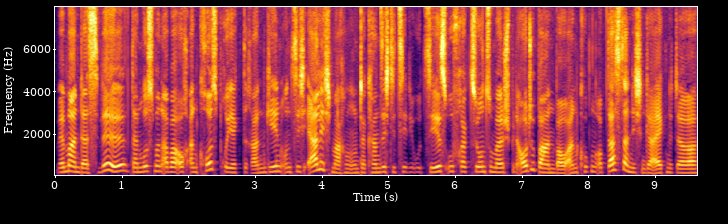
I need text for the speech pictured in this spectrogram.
Wenn man das will, dann muss man aber auch an Großprojekte rangehen und sich ehrlich machen. Und da kann sich die CDU-CSU-Fraktion zum Beispiel Autobahnbau angucken, ob das dann nicht ein geeigneterer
